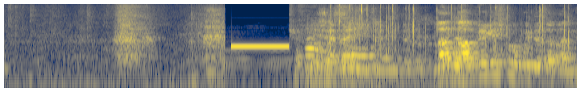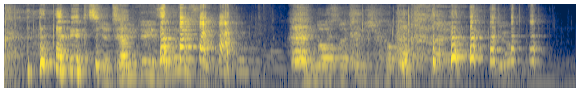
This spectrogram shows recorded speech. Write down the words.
Lan dalga geçme bu videoda bende. Geçen video izledin mi? Windows açılışı kapanışı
